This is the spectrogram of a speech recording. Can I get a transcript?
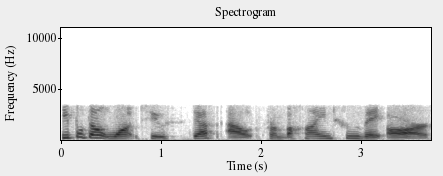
people don't want to step out from behind who they are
